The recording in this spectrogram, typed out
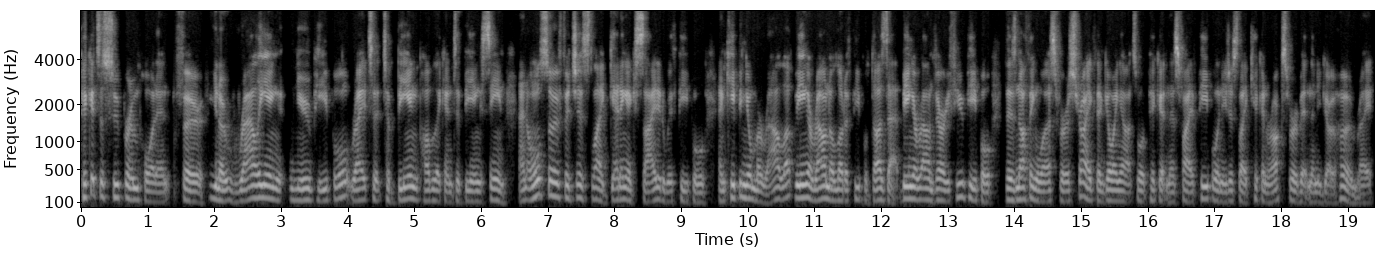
pickets are super important for, you know, rallying new people, right? To, to being public and to being seen. And also for just like getting excited with people and keeping your morale up. Being around a lot of people does that. Being around very few people, there's nothing worse for a strike than going out to a picket and there's five people and you just like kicking rocks for a bit and then you go home, right?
